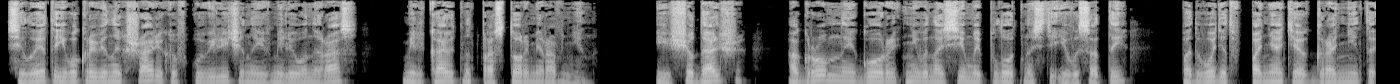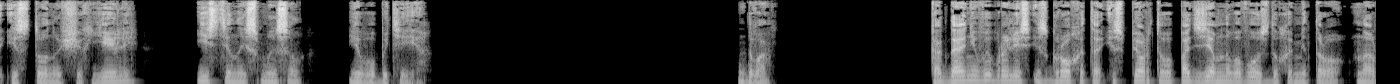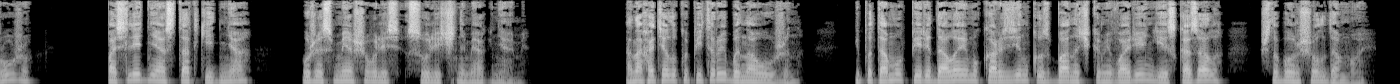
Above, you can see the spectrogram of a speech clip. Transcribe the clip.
Силуэты его кровяных шариков, увеличенные в миллионы раз, мелькают над просторами равнин. И еще дальше огромные горы невыносимой плотности и высоты подводят в понятиях гранита и стонущих елей истинный смысл его бытия. 2. Когда они выбрались из грохота и спертого подземного воздуха метро наружу, последние остатки дня уже смешивались с уличными огнями. Она хотела купить рыбы на ужин, и потому передала ему корзинку с баночками варенья и сказала, чтобы он шел домой.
